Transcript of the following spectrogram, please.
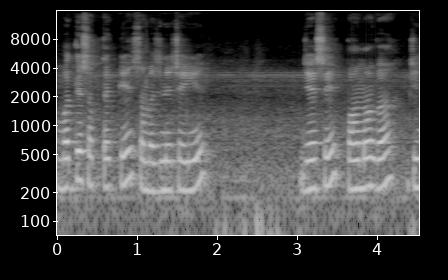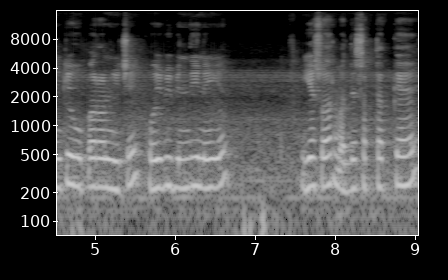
मध्य सप्तक के समझने चाहिए। जैसे पामा गा जिनके ऊपर और नीचे कोई भी बिंदी नहीं है, ये स्वर मध्य सप्तक के हैं।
